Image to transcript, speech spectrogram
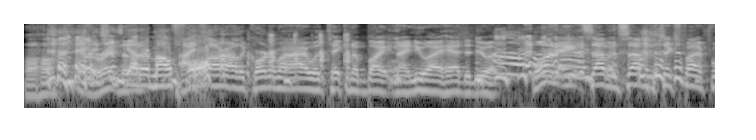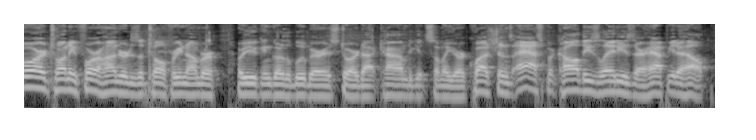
Uh-huh. She's got her mouth full. I saw her out of the corner of my eye with taking a bite, and I knew I had to do it. 1 877 654 2400 is a toll free number, or you can go to theblueberrystore.com to get some of your questions asked. But call these ladies, they're happy to help.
